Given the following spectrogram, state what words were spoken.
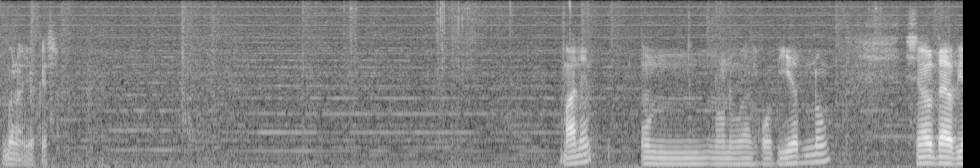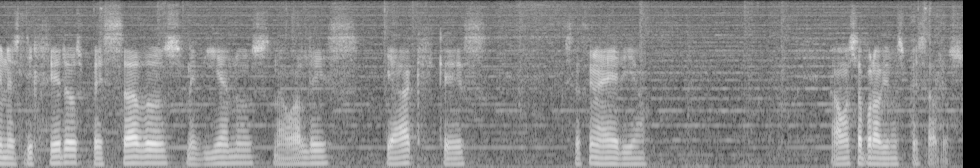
Bueno, yo qué sé. Vale. Un, un nuevo gobierno. Señor de aviones ligeros, pesados, medianos, navales. Jack, que es sección aérea. Vamos a por aviones pesados.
